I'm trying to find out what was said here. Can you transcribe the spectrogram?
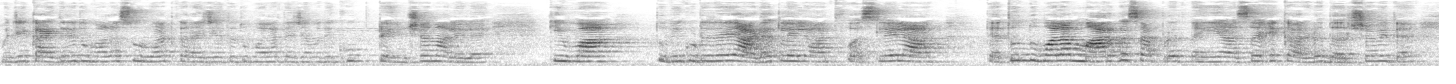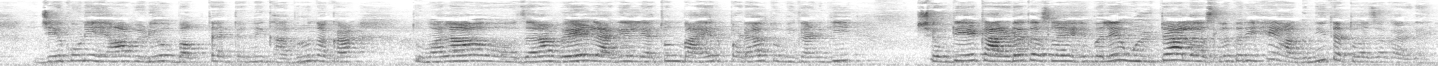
म्हणजे काहीतरी तुम्हाला सुरुवात करायची आहे तर तुम्हाला त्याच्यामध्ये खूप टेन्शन आलेलं आहे. किंवा तुम्ही कुठेतरी अडकलेला आहात फसलेला आहात त्यातून तुम्हाला मार्ग सापडत नाही आहे असं हे कार्ड दर्शवित आहे जे कोणी हा व्हिडिओ बघतायत त्यांनी घाबरू नका. तुम्हाला जरा वेळ लागेल यातून बाहेर पडाल तुम्ही. कारण की शेवटी हे कार्ड कसलं आहे? हे भले उलटं आलं असलं तरी हे अग्नितत्वाचं कार्ड आहे.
